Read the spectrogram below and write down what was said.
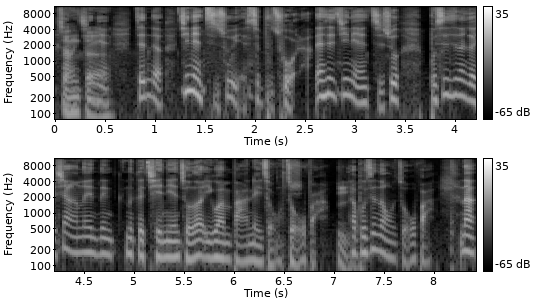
真的，今年真的今年指数也是不错啦，但是今年指数不是那个像那那那个前年走到一万八那种走法，它不是那种走法，那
